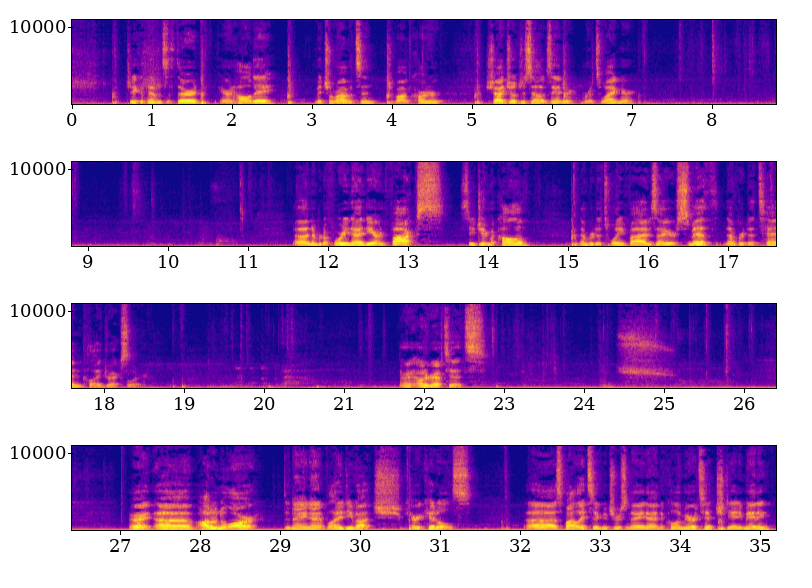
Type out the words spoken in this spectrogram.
Jacob Evans III, Aaron Holiday, Mitchell Robinson, Jevon Carter, Shai Gilgeous Alexander, Moritz Wagner. Uh, number to 49, De'Aaron Fox, CJ McCollum. Number to 25, Zhaire Smith. Number to 10, Clyde Drexler. All right, autographed hits. All right, um, Auto Noir, to 99, Vlade Divac, Kerry Kittles. Uh, Spotlight Signatures, to 99, Nikola Mirotic, Danny Manning.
